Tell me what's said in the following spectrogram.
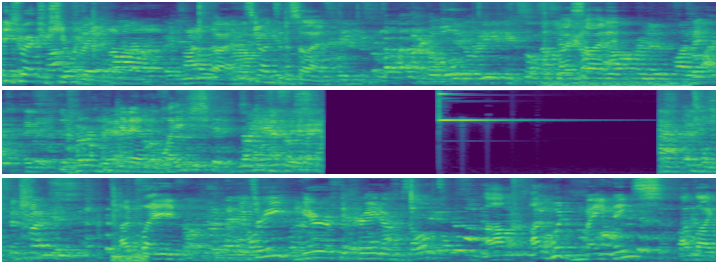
these were actually shit for the day. Alright, let's go into the side. I sided. Get out of the way. I played three Mirror of the Creator Result. Um, I would main these. I'm like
